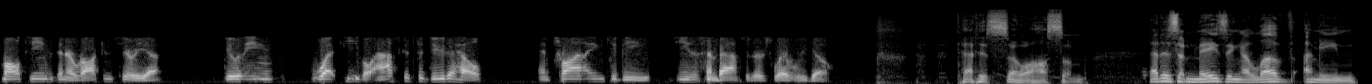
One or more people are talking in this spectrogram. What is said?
small teams in Iraq and Syria, doing what people ask us to do to help, and trying to be Jesus ambassadors wherever we go. That is so awesome. That is amazing. I love, I mean,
